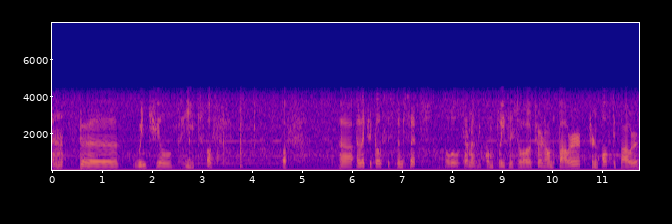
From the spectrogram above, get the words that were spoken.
Uh, windshield heat off. Off. Uh, electrical system set. I will terminate it completely so I'll turn on the power turn off the power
